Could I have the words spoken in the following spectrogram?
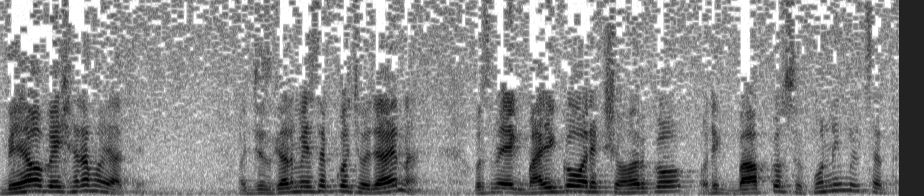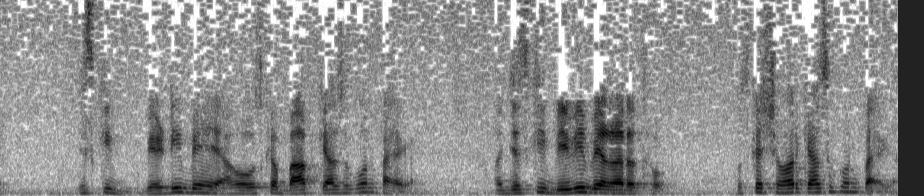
بے و بے شرم ہو جاتے ہیں۔ اور جس گھر میں یہ سب کچھ ہو جائے نا، اس میں ایک بھائی کو اور ایک شوہر کو اور ایک باپ کو سکون نہیں مل سکتا۔ جس کی بیٹی بے حیا ہو، اس کا باپ کیا سکون پائے گا؟ اور جس کی بیوی بے غیرت ہو، اس کا شوہر کیا سکون پائے گا؟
